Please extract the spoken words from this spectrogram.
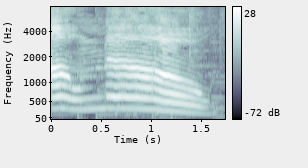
Oh no!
